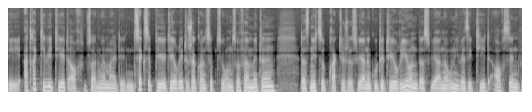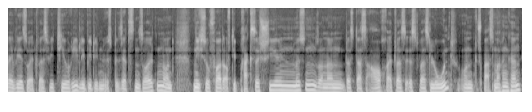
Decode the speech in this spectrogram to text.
die Attraktivität, auch sagen wir mal den Sexappeal theoretischer Konzeption zu vermitteln, das nicht so praktisch ist wie eine gute Theorie und dass wir an der Universität auch sind, weil wir so etwas wie Theorie libidinös besetzen sollten und nicht sofort auf die Praxis schielen müssen, sondern dass das auch etwas ist, was lohnt und Spaß machen kann.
